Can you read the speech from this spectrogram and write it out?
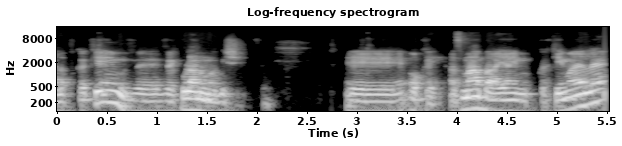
על הפקקים ו, וכולנו מרגישים. אה, אוקיי, אז מה הבעיה עם הפקקים האלה?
